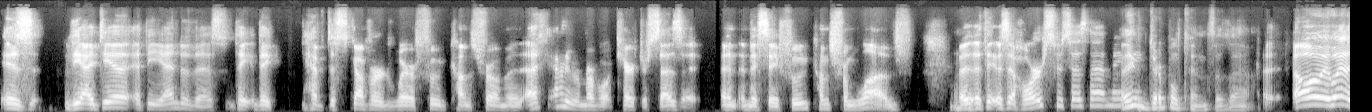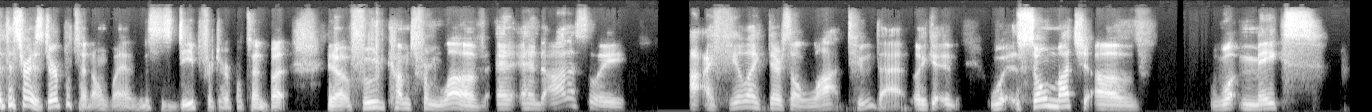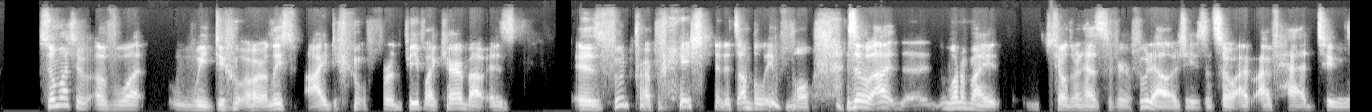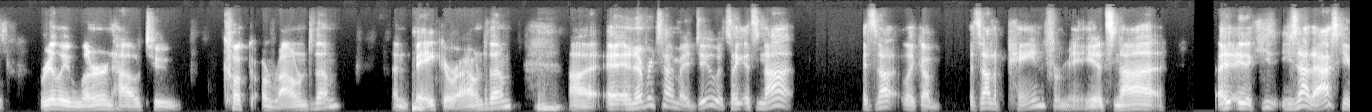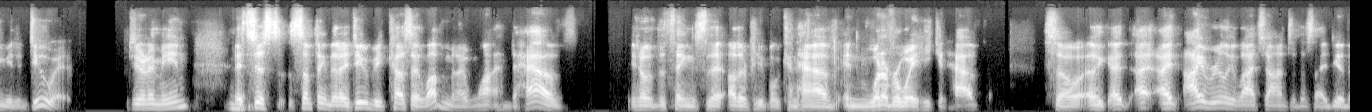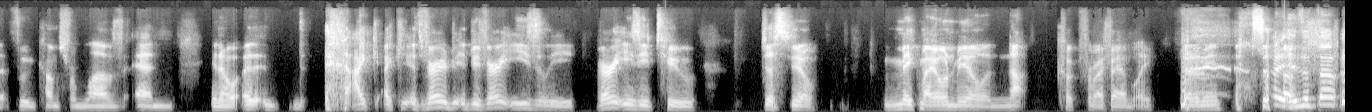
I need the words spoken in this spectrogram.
is the idea at the end of this they they have discovered where food comes from. And I, don't even remember what character says it. And, and they say food comes from love. Mm-hmm. I think, is it Horse who says that? Maybe I think Durpleton says that. Uh, oh, well, that's right. It's Durpleton. Oh man, this is deep for Durpleton. But you know, food comes from love, and and honestly, I feel like there's a lot to that. Like it, so much of what makes so much of, of what we do, or at least I do for the people I care about, is is food preparation. It's unbelievable. So I, uh, one of my children has severe food allergies, and so I've, I've had to really learn how to cook around them and mm-hmm. bake around them. Mm-hmm. Uh, and, every time I do, it's like it's not it's not like a it's not a pain for me. It's not. I, he, he's not asking me to do it. Do you know what I mean? Yeah. It's just something that I do because I love him and I want him to have you know the things that other people can have in whatever way he can have so like I, I i really latch on to this idea that food comes from love and you know uh, I, I it's very it'd be very easily very easy to just you know make my own meal and not cook for my family you know what I mean? so, is it though?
